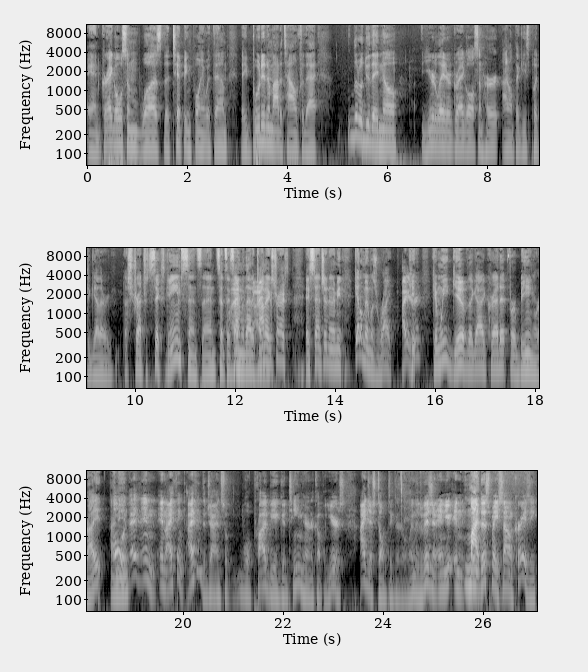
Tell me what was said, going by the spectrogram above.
And Greg Olsen was the tipping point with them. They booted him out of town for that. Little do they know, a year later, Greg Olsen hurt. I don't think he's put together a stretch of six games since then, since they signed him with that contract extra- extension. And I mean, Gettleman was right. I Can- agree. Can, we give the guy credit for being right? I oh, mean, and, and and I think I think the Giants will, will probably be a good team here in a couple of years. I just don't think they're going to win the division. And you and My- this may sound crazy,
